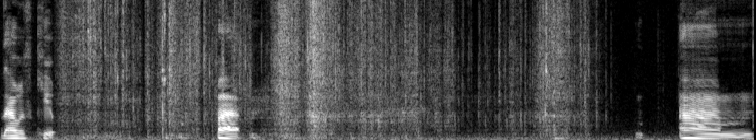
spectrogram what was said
that was cute. But, um,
